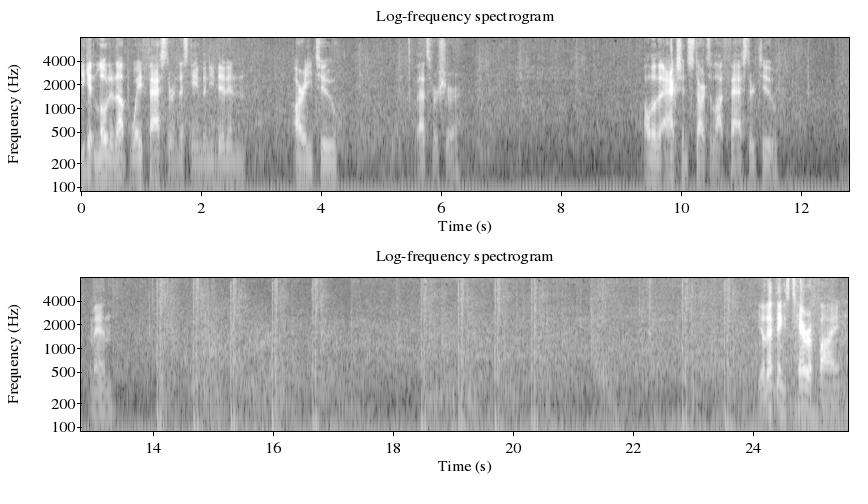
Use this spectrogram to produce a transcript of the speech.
You get loaded up way faster in this game than you did in RE2. That's for sure. Although the action starts a lot faster too. Man. Yo, that thing's terrifying.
